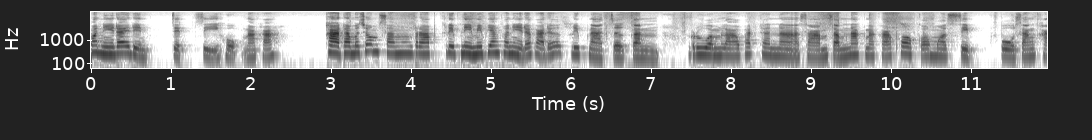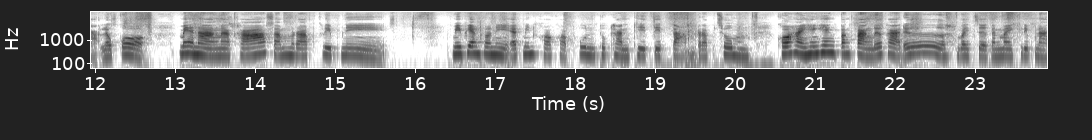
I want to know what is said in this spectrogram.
วันนี้ได้เด่นเจ็ดสี่หกนะคะ ค่ะท่านผู้ชมสำหรับคลิปนี้ไม่เพียงเท่านี้เด้อค่ะเด้อคลิปหน้าเจอกัน รวมลาวพัฒนาสามสำนักนะคะ พ่อกมสิบปู่สังขะแล้วก็แม่นางนะคะสำหรับคลิปนี้มีเพียงเท่านี้แอดมินขอขอบคุณทุกท่านที่ติดตามรับชม ขอให้เฮ้งๆ ปังๆ เด้อค่ะ เด้อไว้เจอกันใหม่คลิปหน้า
